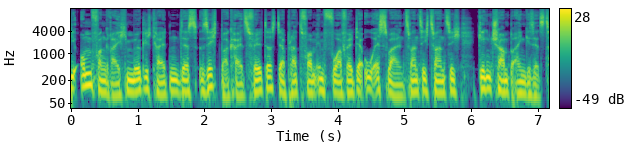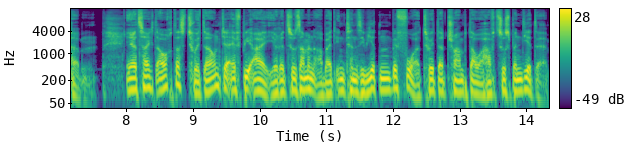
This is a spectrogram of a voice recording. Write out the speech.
die umfangreichen Möglichkeiten des Sichtbarkeitsfilters der Plattform im Vorfeld der US-Wahlen 2020 gegen Trump eingesetzt haben. Er zeigt auch, dass Twitter und der FBI ihre Zusammenarbeit intensivierten, bevor Twitter Trump dauerhaft suspendierte.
